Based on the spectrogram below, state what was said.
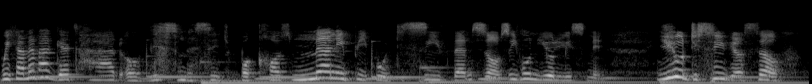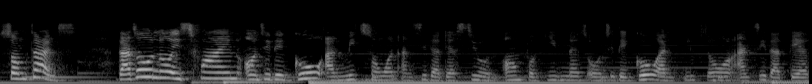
we can never get tired of this message because many people deceive themselves, even you listening. You deceive yourself sometimes. That oh no, it's fine until they go and meet someone and see that they're still on unforgiveness, or until they go and meet someone and see that they're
